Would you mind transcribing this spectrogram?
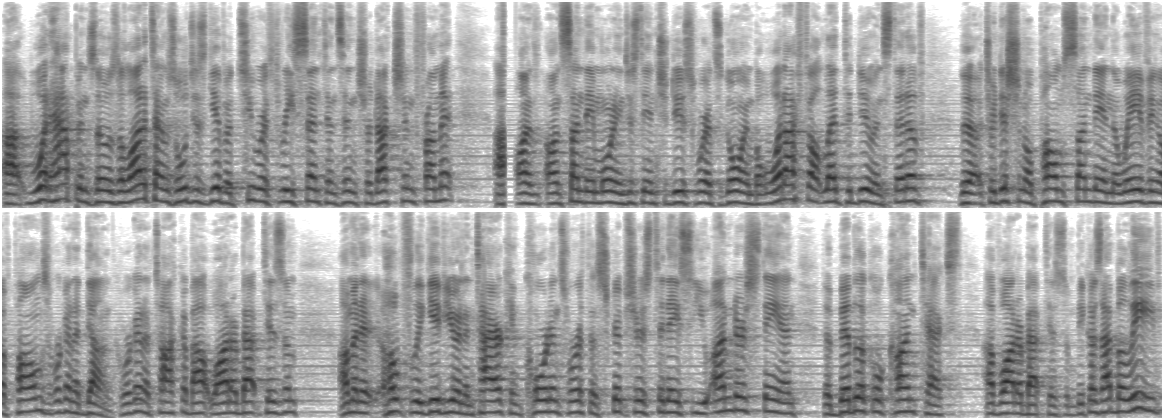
Uh, what happens though is a lot of times we'll just give a two or three sentence introduction from it uh, on, on Sunday morning just to introduce where it's going. But what I felt led to do, instead of the traditional Palm Sunday and the waving of palms, we're going to dunk. We're going to talk about water baptism. I'm going to hopefully give you an entire concordance worth of scriptures today so you understand the biblical context of water baptism because I believe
